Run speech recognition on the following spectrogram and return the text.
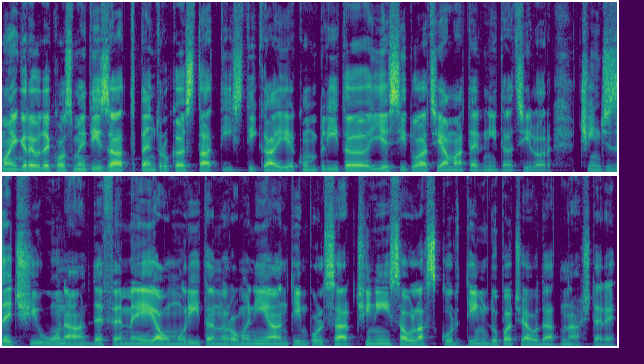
mai greu de cosmetizat pentru că statistica e cumplită e situația maternităților. 51 de femei au murit în România în timpul sarcinii sau la scurt timp după ce au dat naștere.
